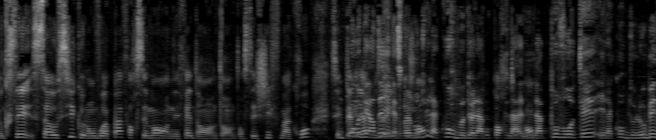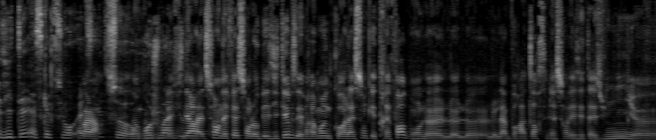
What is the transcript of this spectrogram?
Donc c'est ça aussi que l'on ne voit pas forcément en effet dans, dans, dans ces chiffres macro. C'est que regarder, est-ce qu'aujourd'hui la courbe de la, la, la, pauvreté et la courbe de l'obésité, est-ce qu'elles se, est voilà. se rejoignent Je vais finir là-dessus. En effet, sur l'obésité, vous avez vraiment une corrélation qui est très forte. Bon, le, le, le, le laboratoire, c'est bien sûr les États-Unis, euh,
